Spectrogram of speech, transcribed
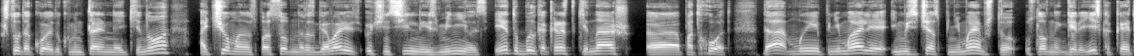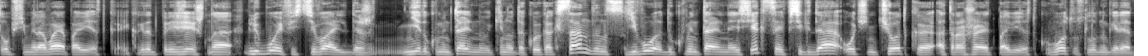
что такое документальное кино, о чем оно способно разговаривать, очень сильно изменилось. И это был как раз-таки наш э, подход. Да, мы понимали, и мы сейчас понимаем, что, условно говоря, есть какая-то общемировая повестка. И когда ты приезжаешь на любой фестиваль, даже не документального кино, такой как Санденс, его документальная секция всегда очень четко отражает повестку. Вот, условно говоря,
